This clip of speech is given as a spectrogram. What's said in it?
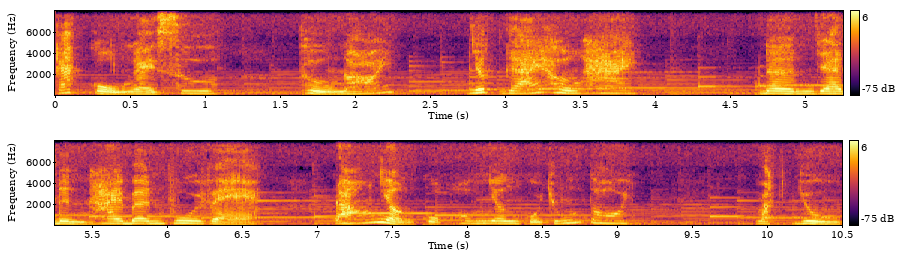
Các cụ ngày xưa thường nói nhất gái hơn hai, nên gia đình hai bên vui vẻ, đón nhận cuộc hôn nhân của chúng tôi. Mặc dù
